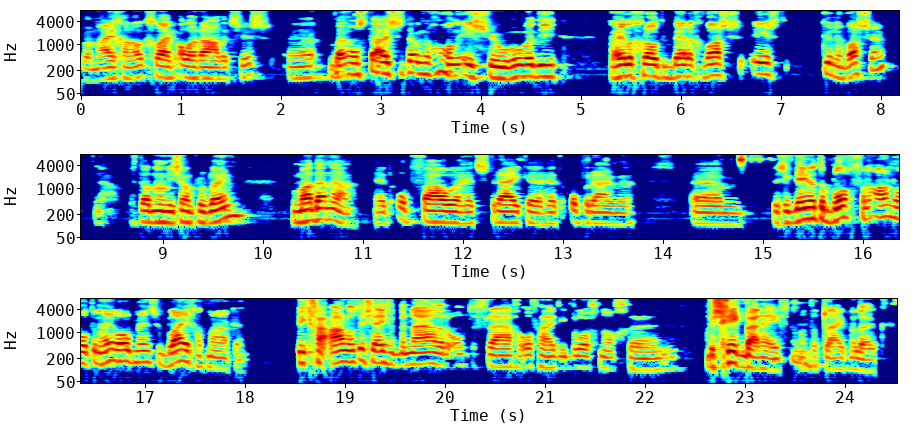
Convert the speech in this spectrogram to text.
bij mij gaan ook gelijk alle radertjes. Uh, bij ons thuis is het ook nogal een issue hoe we die hele grote berg was eerst kunnen wassen. Nou, is dat nog niet zo'n probleem. Maar daarna, het opvouwen, het strijken, het opruimen. Um, dus ik denk dat de blog van Arnold een hele hoop mensen blij gaat maken. Ik ga Arnold eens even benaderen om te vragen of hij die blog nog uh, beschikbaar heeft. Want dat lijkt me leuk.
